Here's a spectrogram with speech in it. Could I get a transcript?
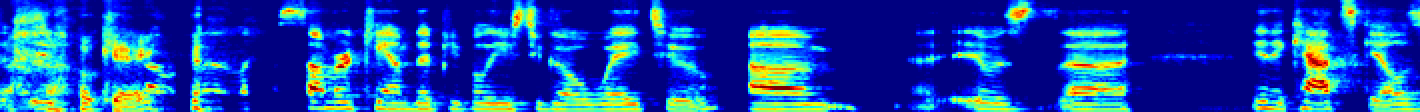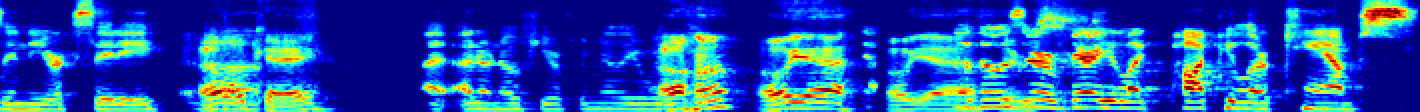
it, okay, uh, like a summer camp that people used to go away to. Um, it was uh, in the Catskills in New York City. Oh, uh, okay. Uh, I, I, don't know if you're familiar with. Uh huh. Oh yeah. Oh yeah. So those There's... are very like popular camps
